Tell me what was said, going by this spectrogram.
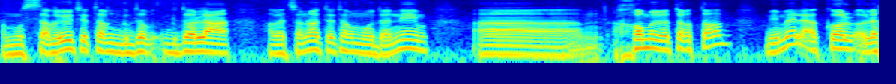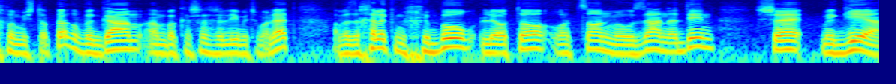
המוסריות יותר גדולה, הרצונות יותר מעודנים, החומר יותר טוב, ממילא הכל הולך ומשתפר וגם הבקשה שלי מתמלאת, אבל זה חלק מחיבור לאותו רצון מאוזן עדין שמגיע,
